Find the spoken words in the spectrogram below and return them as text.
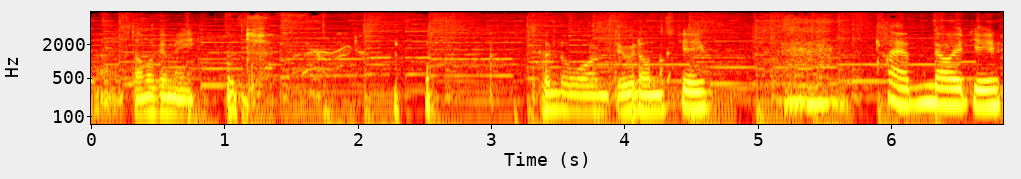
Alright, don't look at me. don't know what I'm doing on this game. I have no idea.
